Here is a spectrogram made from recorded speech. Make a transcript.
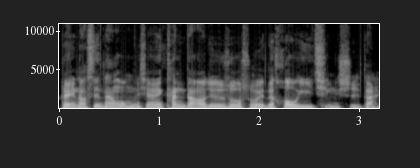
对，老师，那我们现在看到，就是说所谓的后疫情时代，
